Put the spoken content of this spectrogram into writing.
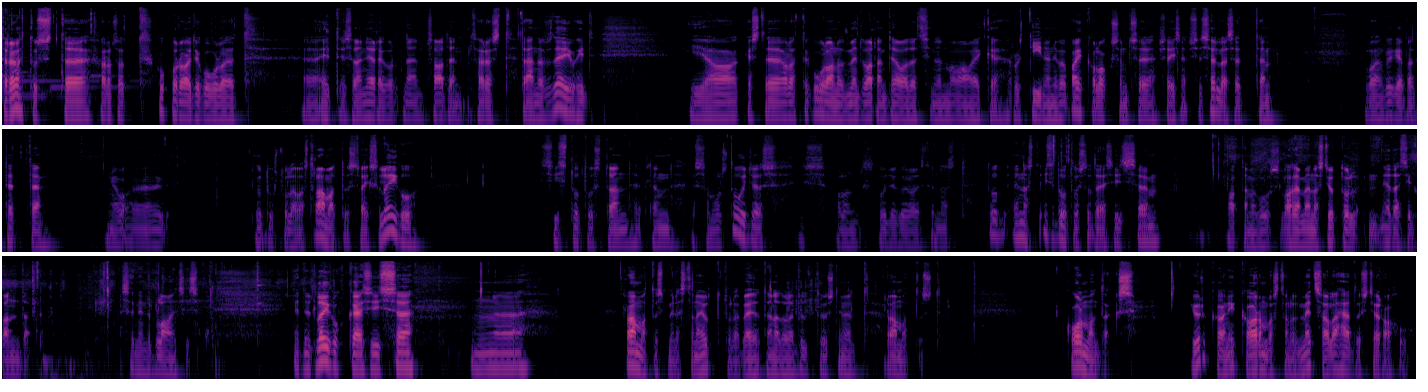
tere õhtust, armsad Kuku raadio kuulajad, eetris on järjekordne saade sarjast Tähenduse teejuhid. Ja kes te olete kuulanud meid varem, teavad, et siin on oma väike rutiin on juba paika loksunud, see seisneb siis selles, et loen kõigepealt ette jutuks tulevast raamatust väikse lõigu, siis tutvustan, ütlen, kes on mul stuudios, siis palun stuudiokülalist ennast, ennast ise tutvustada ja siis äh, vaatame, kus laseme ennast jutul edasi kanda selline plaan siis. et nüüd lõiguke siis äh, äh, raamatust, millest täna juttu tuleb ja täna tuleb juttu just nimelt raamatust. kolmandaks, Jürka on ikka armastanud metsa lähedust ja rahu,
